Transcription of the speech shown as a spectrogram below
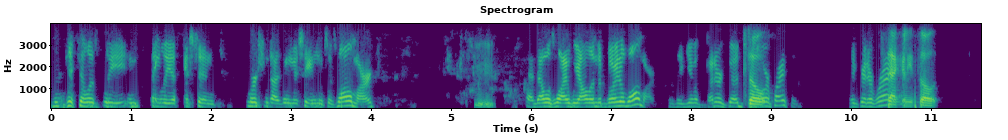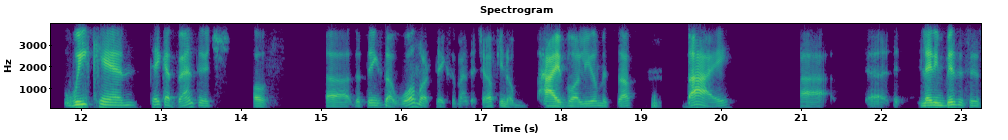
ridiculously insanely efficient merchandising machine, which is Walmart. Mhm. And that was why we all ended up going to Walmart. because They give us better goods for So- lower prices. They. Exactly. So we can take advantage of uh, the things that Walmart takes advantage of, you know, high volume and stuff, by uh, uh, letting businesses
